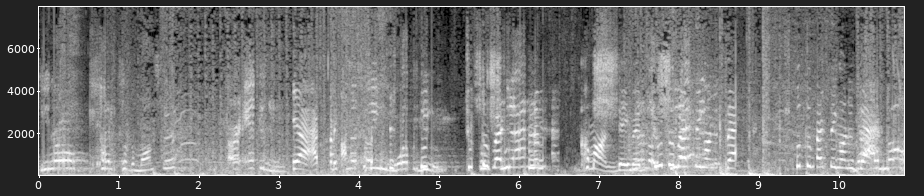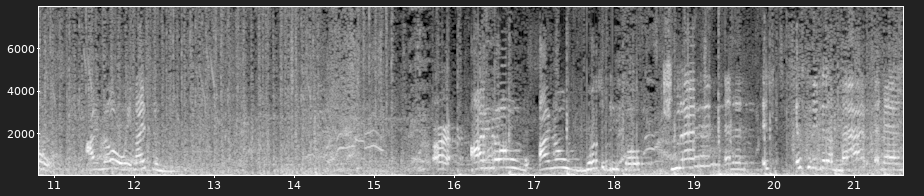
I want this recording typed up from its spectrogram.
Do you know how to kill the monster? Alright, Anthony, Yeah, I I'm gonna tell you what to do. Shoot So the red thing on the Come on, David. No, no, Shoot the red thing on his back. Shoot the red thing on his I back. I know. I know. Wait, knife him. Alright, I know. I know what to do. So shoot at him, and then it's it's gonna get him mad, and then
